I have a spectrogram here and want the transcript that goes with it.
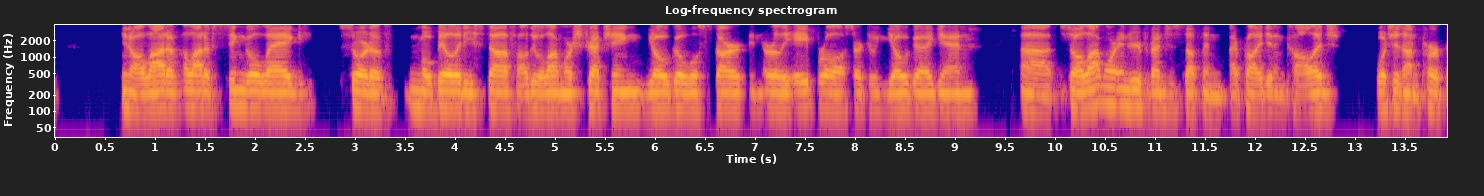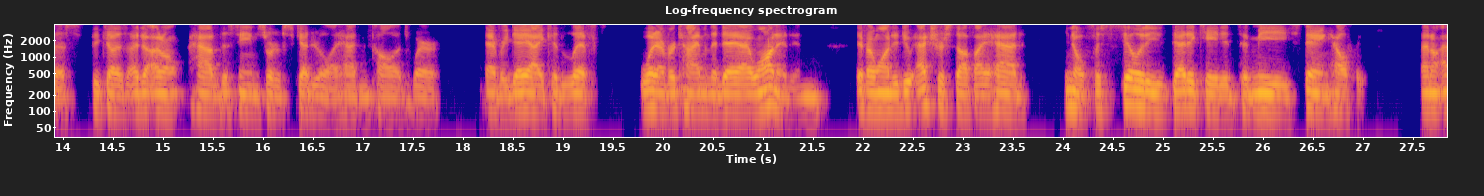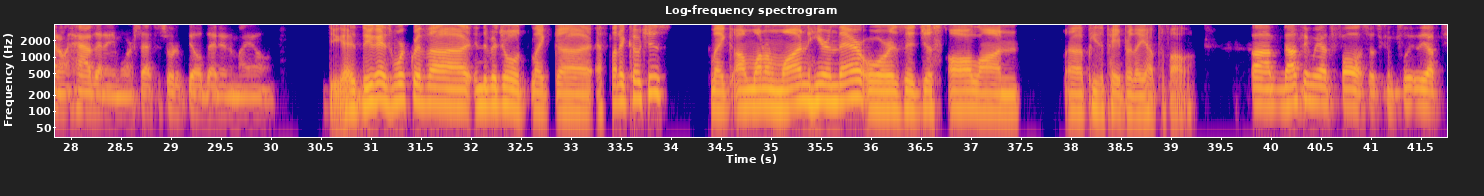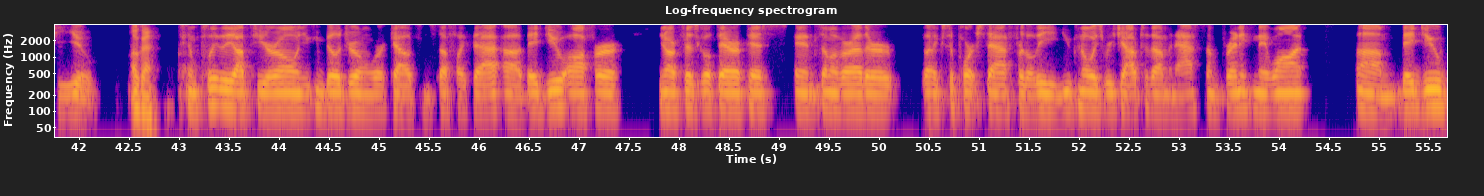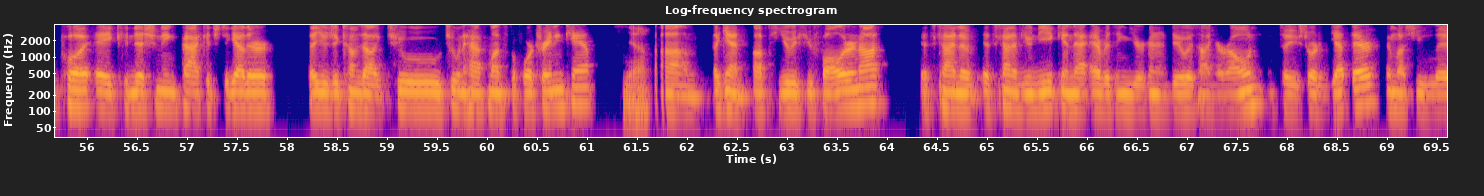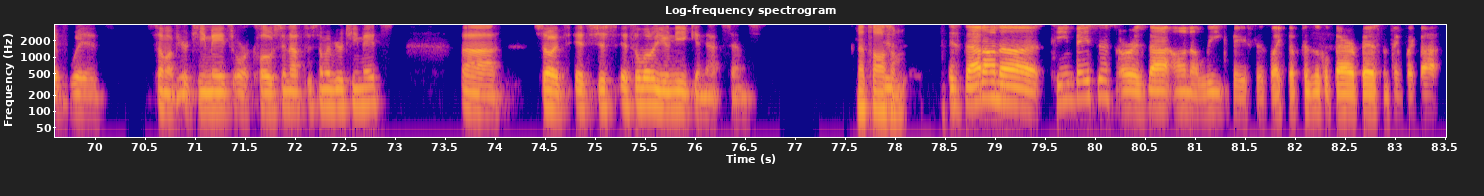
You know, a lot of a lot of single leg sort of mobility stuff. I'll do a lot more stretching. Yoga will start in early April. I'll start doing yoga again. Uh, so a lot more injury prevention stuff than I probably did in college which is on purpose because I, I don't have the same sort of schedule I had in college where every day I could lift whatever time in the day I wanted. And if I wanted to do extra stuff, I had, you know, facilities dedicated to me staying healthy. I don't, I don't have that anymore. So I have to sort of build that into my own. Do you guys, do you guys work with uh, individual like uh, athletic coaches, like on one-on-one here and there, or is it just all on a piece of paper that you have to follow? Um, nothing we have to follow. So it's completely up to you. Okay. it's completely up to your own. You can build your own workouts and stuff like that. Uh, they do offer, you know, our physical therapists and some of our other like support staff for the league. You can always reach out to them and ask them for anything they want. Um, they do put a conditioning package together that usually comes out like two two and a half months before training camp. Yeah. Um, again, up to you if you follow it or not. It's kind of it's kind of unique in that everything you're going to do is on your own until you sort of get there, unless you live with some of your teammates or close enough to some of your teammates. Uh, so it's it's just it's a little unique in that sense. That's awesome. Is, is that on a team basis or is that on a league basis, like the physical therapist and things like that?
